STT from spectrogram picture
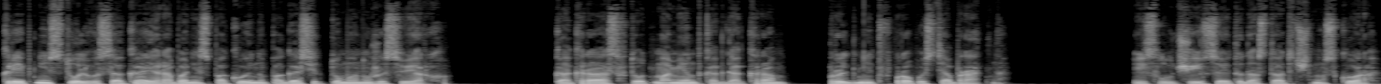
Креп не столь высока, и Рабани спокойно погасит туман уже сверху. Как раз в тот момент, когда Крам прыгнет в пропасть обратно. И случится это достаточно скоро.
